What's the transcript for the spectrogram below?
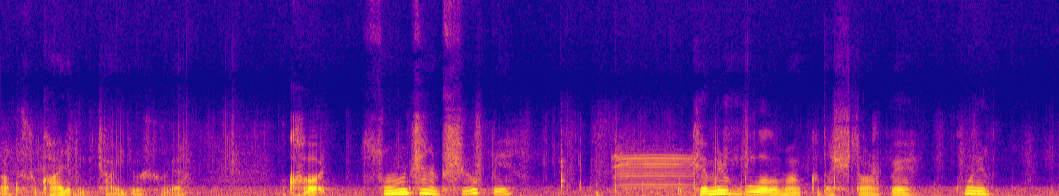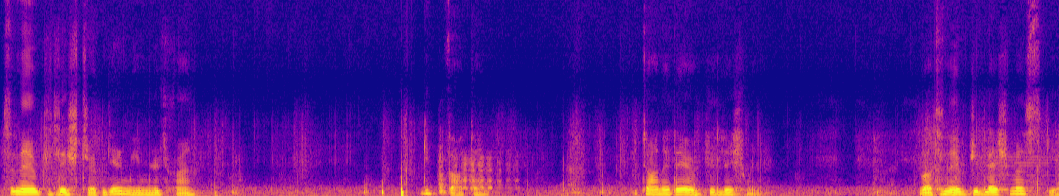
Abi şu kaydı bir çaydır şuraya. Ka Sonuç ne pişiyor be. Kömür bulalım arkadaşlar be. Koyun. Seni evcilleştirebilir miyim lütfen? Git zaten. Bir tane de evcilleşmedi. Zaten evcilleşmez ki.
